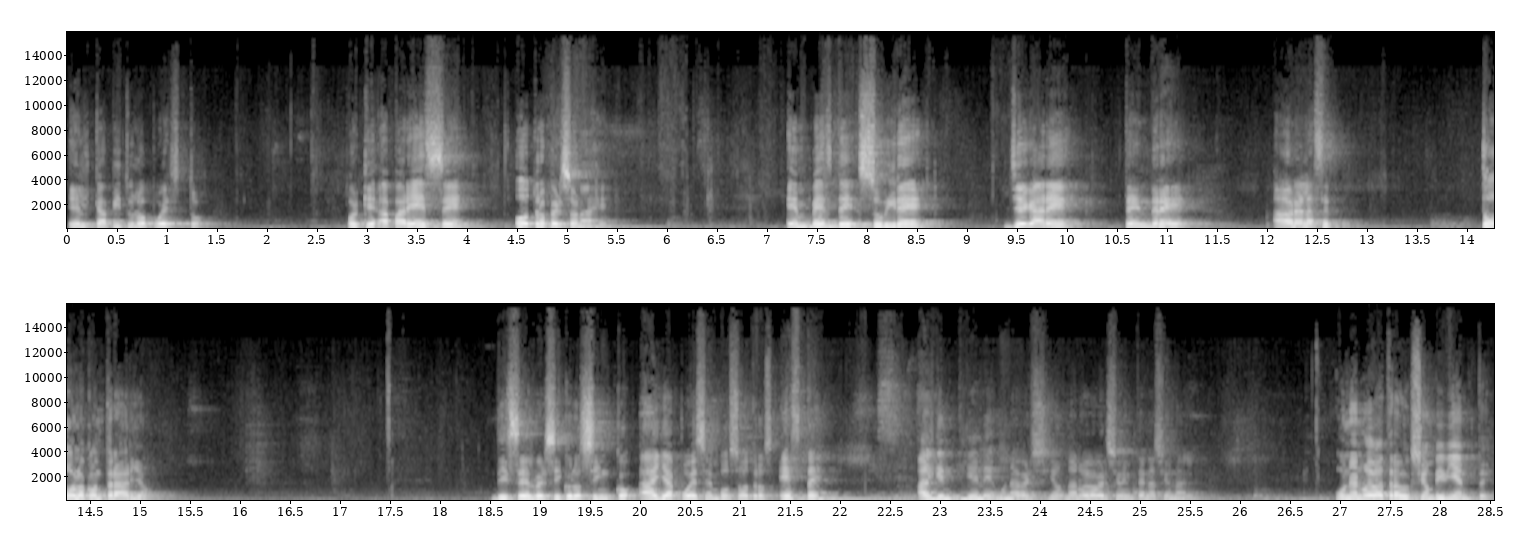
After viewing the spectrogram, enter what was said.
El capítulo opuesto. Porque aparece otro personaje. En vez de subiré, llegaré, tendré, ahora le hace todo lo contrario. Dice el versículo 5, haya pues en vosotros este ¿Alguien tiene una versión, una nueva versión internacional? Una nueva traducción viviente.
